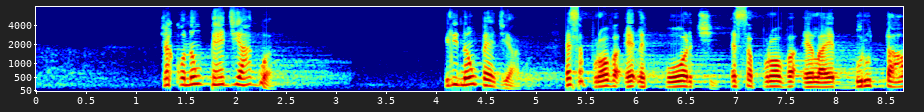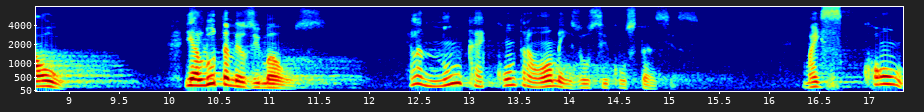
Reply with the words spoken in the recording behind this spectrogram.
Jacó não pede água. Ele não pede água. Essa prova ela é forte, essa prova ela é brutal. E a luta, meus irmãos, ela nunca é contra homens ou circunstâncias, mas com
